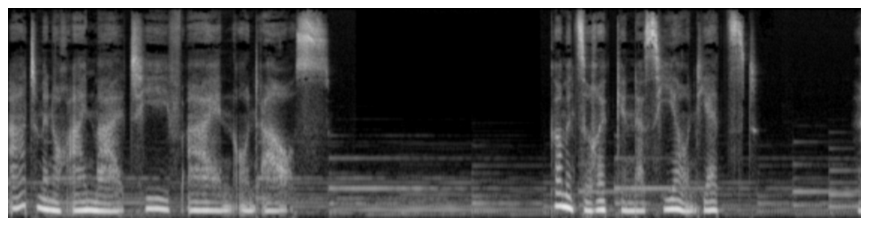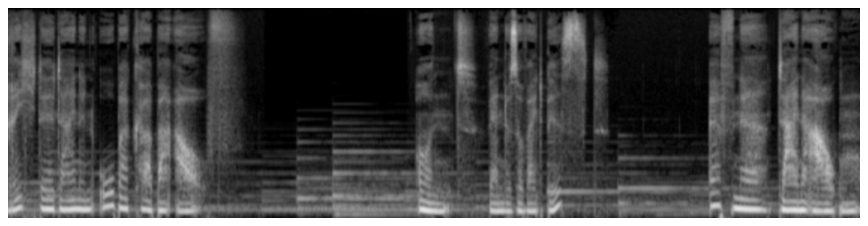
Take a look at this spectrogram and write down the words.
atme noch einmal tief ein und aus. Komme zurück in das Hier und Jetzt. Richte deinen Oberkörper auf. Und wenn du soweit bist, öffne deine Augen.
